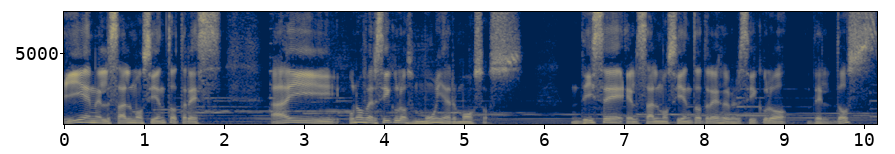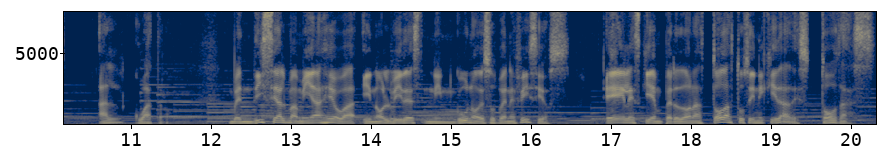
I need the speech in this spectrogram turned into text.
Y en el Salmo 103 hay unos versículos muy hermosos. Dice el Salmo 103, el versículo del 2 al 4. Bendice alma mía Jehová y no olvides ninguno de sus beneficios. Él es quien perdona todas tus iniquidades, todas,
